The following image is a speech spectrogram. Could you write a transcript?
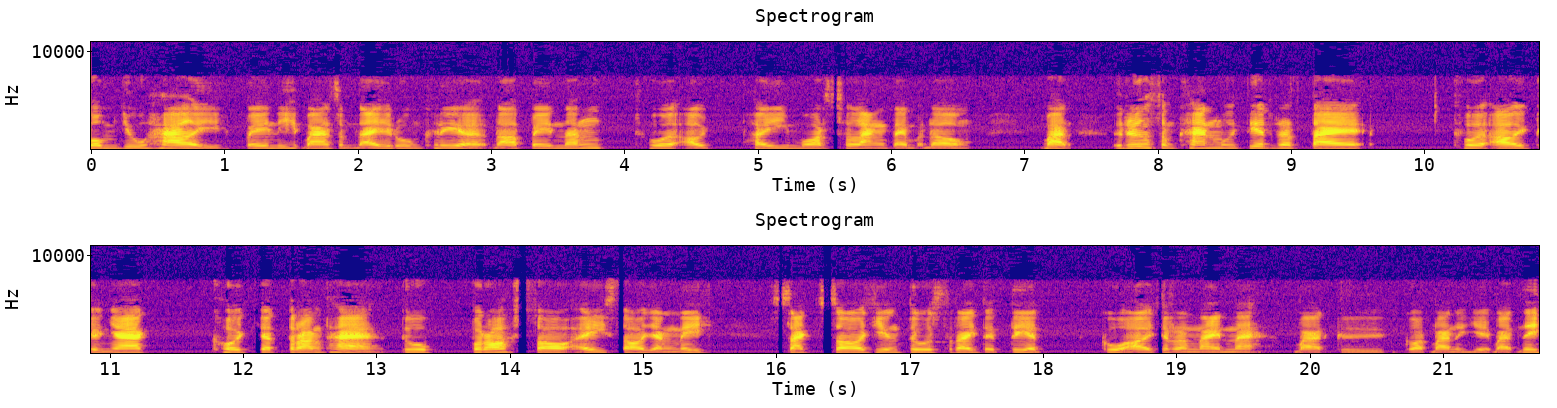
កុំយូរហើយ ពេលនេះបានសម្ដែងរួមគ្នាដល់ពេលហ្នឹងធ្វើឲ្យ ភ័យមាត់ស្លាំងតែម្ដង បាទរឿងសំខាន់មួយទៀតរត់តែធ្វើឲ្យកញ្ញាខូចចិត្តត្រង់ថាតួប្រុសសអីសយ៉ាងនេះ សាច់សជាងតួស្រីទៅទៀតគួរឲ្យច្រណែនណាស់បាទគឺគាត់បាននិយាយបែបនេះ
